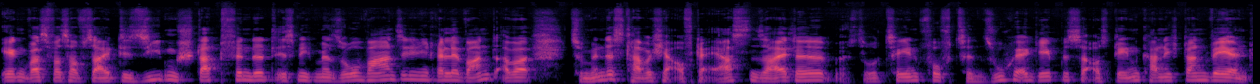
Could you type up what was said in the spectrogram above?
irgendwas, was auf Seite 7 stattfindet, ist nicht mehr so wahnsinnig relevant, aber zumindest habe ich ja auf der ersten Seite so 10, 15 Suchergebnisse, aus denen kann ich dann wählen.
